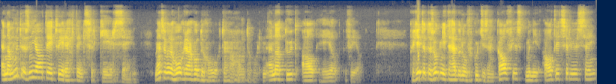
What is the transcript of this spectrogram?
En dat moet dus niet altijd tweerichtingsverkeer zijn. Mensen willen gewoon graag op de hoogte gehouden worden. En dat doet al heel veel. Vergeet het dus ook niet te hebben over koetjes en kalfjes. Het moet niet altijd serieus zijn.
